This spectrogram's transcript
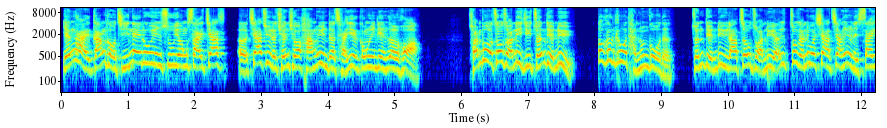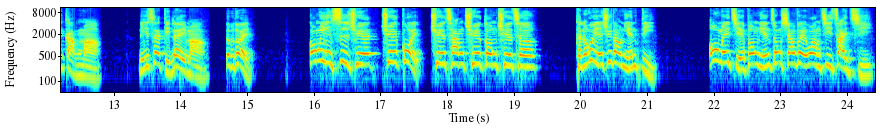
沿海港口及内陆运输拥塞加呃加剧了全球航运的产业供应链恶化，船舶周转率及准点率都跟各位谈论过的。准点率啦，周转率啊，周转率会下降，因为你塞港嘛，你一直在 delay 嘛，对不对？供应四缺，缺柜、缺仓、缺工、缺车，可能会延续到年底。欧美解封，年终消费旺季在即，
